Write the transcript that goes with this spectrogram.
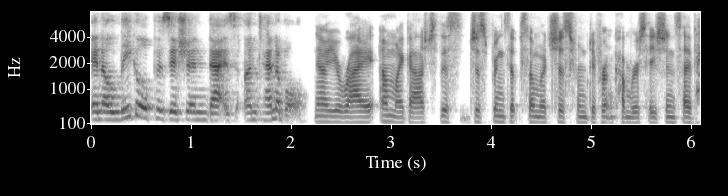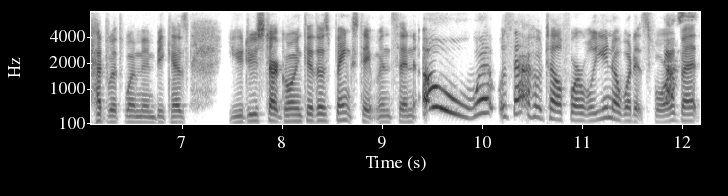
in a legal position that is untenable. No, you're right. Oh my gosh, this just brings up so much just from different conversations I've had with women because you do start going through those bank statements and oh, what was that hotel for? Well, you know what it's for, yes. but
